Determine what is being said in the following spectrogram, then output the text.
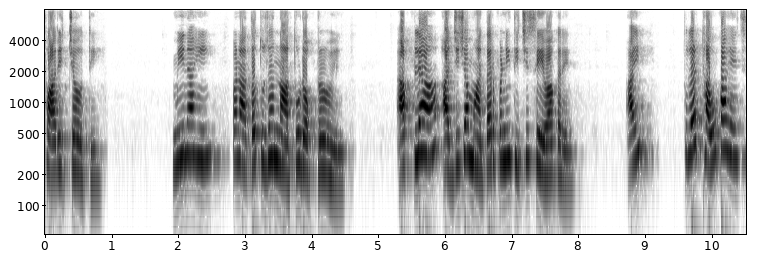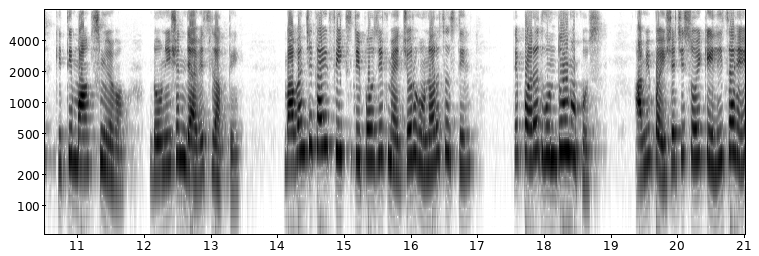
फार इच्छा होती. मी नाही पण आता तुझा नातू डॉक्टर होईल. आपल्या आजीच्या म्हातारपणी तिची सेवा करेन. आई तुला ठाऊक आहेच किती मार्क्स मिळवा डोनेशन द्यावेच लागते. बाबांचे काही फिक्स डिपॉझिट मॅच्युअर होणारच असतील ते परत गुंतवू नकोस. आम्ही पैशाची सोय केलीच आहे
